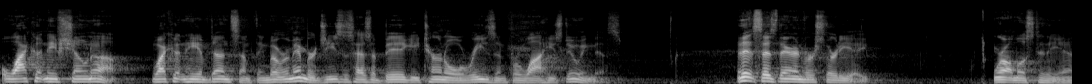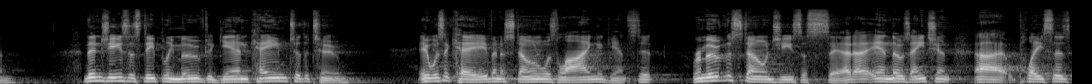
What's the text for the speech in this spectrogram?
Why couldn't he have shown up? Why couldn't he have done something? But remember, Jesus has a big eternal reason for why he's doing this. And it says there in verse 38, we're almost to the end. Then Jesus, deeply moved again, came to the tomb. It was a cave, and a stone was lying against it. Remove the stone, Jesus said. Uh, in those ancient uh, places,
